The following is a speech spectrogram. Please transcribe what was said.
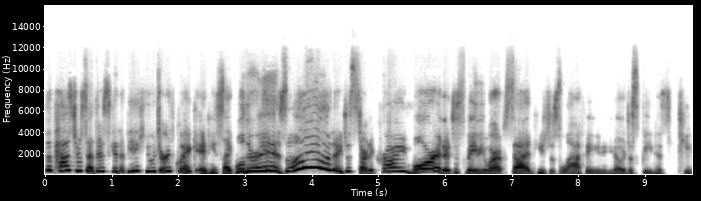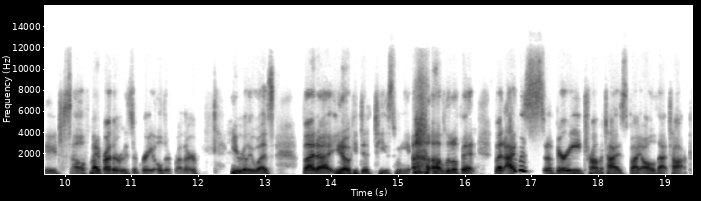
the pastor said there's going to be a huge earthquake and he's like well there is. Oh! and i just started crying more and it just made me more upset. He's just laughing you know just being his teenage self. My brother was a great older brother. He really was. But uh, you know he did tease me a little bit. But i was uh, very traumatized by all that talk.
